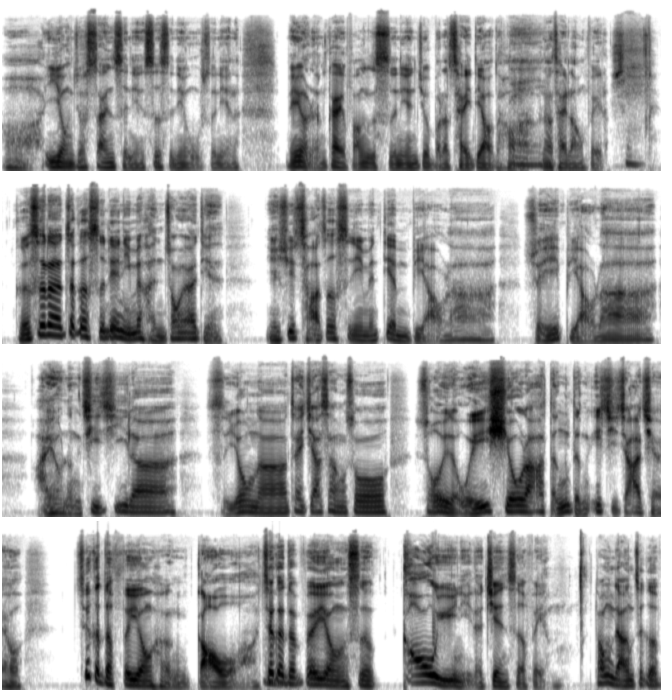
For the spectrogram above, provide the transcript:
哦，一用就三十年、四十年、五十年了，没有人盖房子十年就把它拆掉的哈，那太浪费了。是，可是呢，这个十年里面很重要一点，你去查这十年里面电表啦、水表啦，还有冷气机啦使用啦，再加上说所有的维修啦等等，一起加起来后，这个的费用很高哦，这个的费用是。高于你的建设费用，通常这个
